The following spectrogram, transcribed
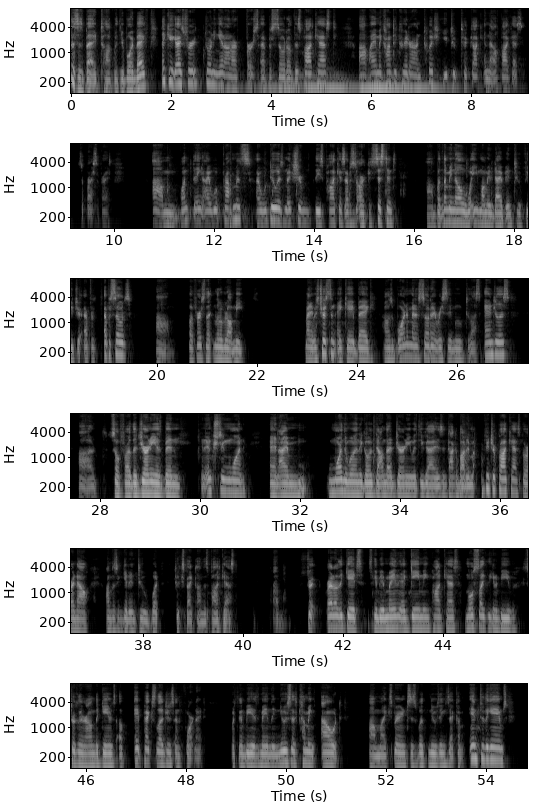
This is Bag Talk with your boy Bag. Thank you guys for joining in on our first episode of this podcast. Um, I am a content creator on Twitch, YouTube, TikTok, and now podcast. Surprise, surprise. Um, one thing I will promise I will do is make sure these podcast episodes are consistent. Um, but let me know what you want me to dive into future ep- episodes. Um, but first, a little bit about me. My name is Tristan, aka Beg. I was born in Minnesota and recently moved to Los Angeles. Uh, so far, the journey has been an interesting one, and I'm more than willing to go down that journey with you guys and talk about it in my future podcast. But right now, I'm just gonna get into what to expect on this podcast. Um, straight right out of the gates, it's gonna be mainly a gaming podcast. Most likely gonna be circling around the games of Apex Legends and Fortnite. What's gonna be is mainly news that's coming out, um, my experiences with new things that come into the games,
